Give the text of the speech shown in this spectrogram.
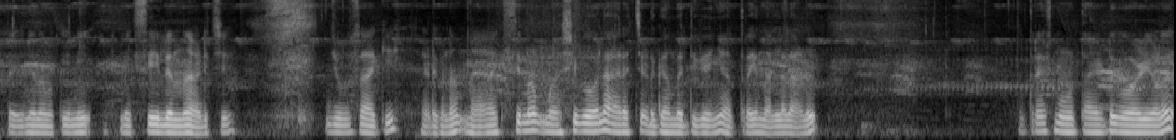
അപ്പോൾ ഇതിനെ നമുക്കിനി മിക്സിയിൽ നിന്ന് അടിച്ച് ജ്യൂസാക്കി എടുക്കണം. മാക്സിമം മഷി പോലെ അരച്ചെടുക്കാൻ പറ്റി കഴിഞ്ഞാൽ അത്രയും നല്ലതാണ്. അത്രയും സ്മൂത്തായിട്ട് കോഴികൾ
